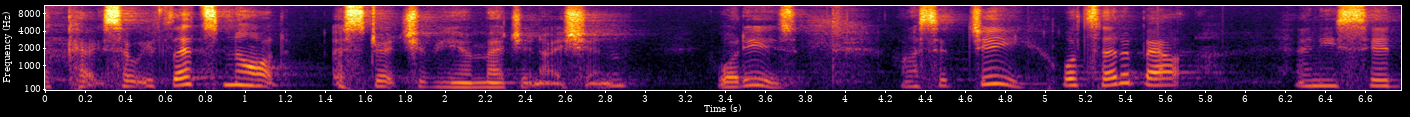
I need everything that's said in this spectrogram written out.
okay, so if that's not a stretch of your imagination, what is? I said, gee, what's that about? And he said,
